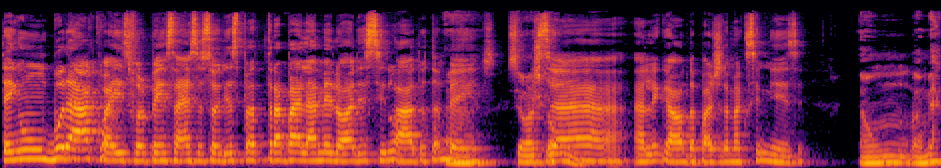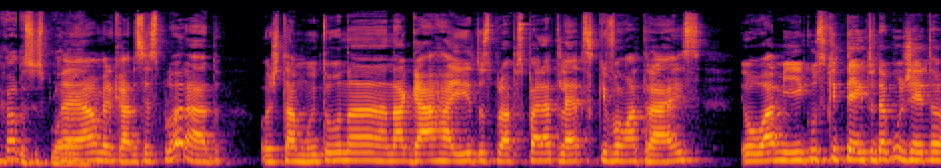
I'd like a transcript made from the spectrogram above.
Tem um buraco aí, se for pensar em assessorias, para trabalhar melhor esse lado também. Você eu acho Isso que é um, é, é legal da parte da Maximize. é, um, é um mercado a se explorar. É, o mercado a ser explorado. Hoje está muito na, na garra aí dos próprios paratletas que vão atrás, ou amigos que tentam de algum jeito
